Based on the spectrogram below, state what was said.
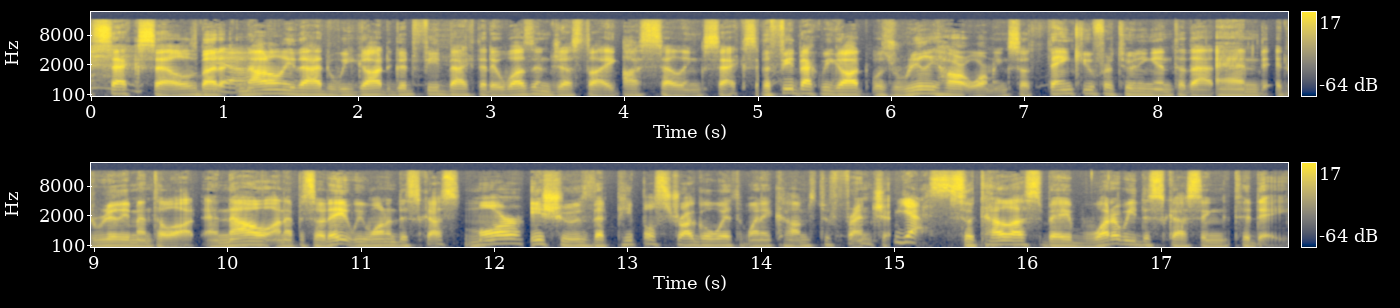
sex sells. But Yeah. not only that, we got good feedback that it wasn't just like us selling sex. The feedback we got was really heartwarming. So thank you for tuning into that. And it really meant a lot. And now on episode eight, we want to discuss more issues that people struggle with when it comes to friendship. Yes. So tell us, babe, what are we discussing today?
